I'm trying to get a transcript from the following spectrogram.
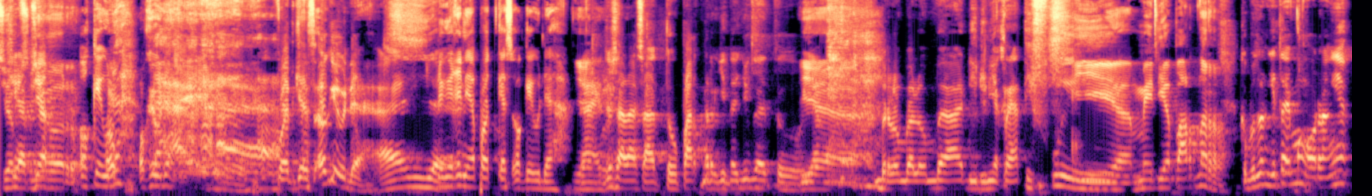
Siap, Siap, siap. senior. Oke udah. Oke udah. Podcast oke udah. Anjay. Dengerin ya podcast Oke udah. Nah itu salah satu partner kita juga tuh. Iya. yang Berlomba-lomba di dunia kreatif. Wih. Iya, media partner. Kebetulan kita emang orangnya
